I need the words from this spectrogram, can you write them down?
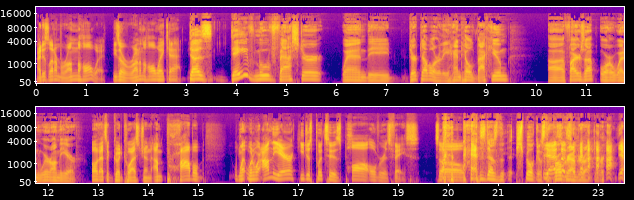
I just let him run the hallway. He's a run in the hallway cat. Does Dave move faster when the dirt devil or the handheld vacuum uh, fires up, or when we're on the air? Oh, that's a good question. I'm probably when, when we're on the air, he just puts his paw over his face. So As does the Spilkus, the program director. yeah,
